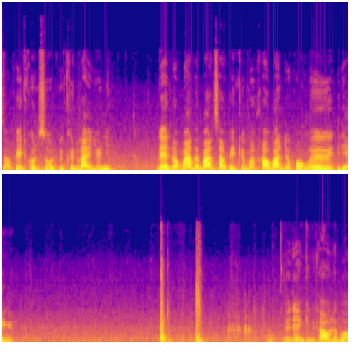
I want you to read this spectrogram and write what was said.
สาวเพชรคนโสดก็ขึ้นไลน์อยู่นี่แล่นออกมาแต่บ้านสาวเพชรก็มาเข้าบ้านเจ้าของเลยพี่แดงอะนายแดงกินข้าวแล้วบ่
